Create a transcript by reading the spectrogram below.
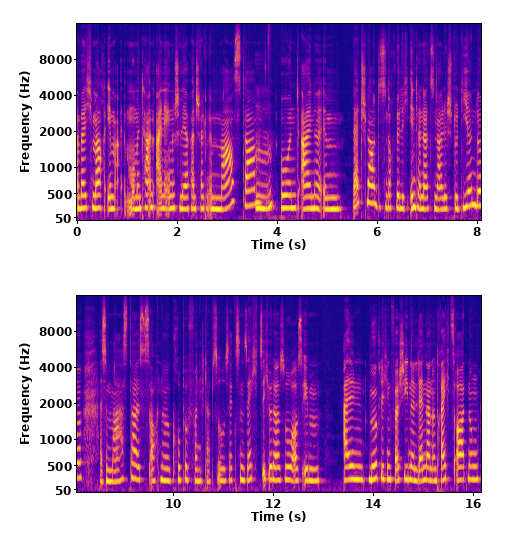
aber ich mache eben momentan eine englische Lehrveranstaltung im Master mhm. und eine im Bachelor und das sind auch wirklich internationale Studierende. Also Master ist es auch eine Gruppe von, ich glaube, so 66 oder so aus eben allen möglichen verschiedenen Ländern und Rechtsordnungen.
